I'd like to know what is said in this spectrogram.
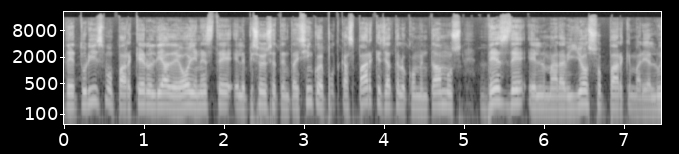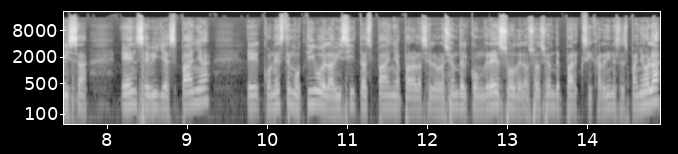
de turismo parquero el día de hoy en este, el episodio 75 de Podcast Parques. Ya te lo comentamos desde el maravilloso Parque María Luisa en Sevilla, España. Eh, con este motivo de la visita a España para la celebración del Congreso de la Asociación de Parques y Jardines Española.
